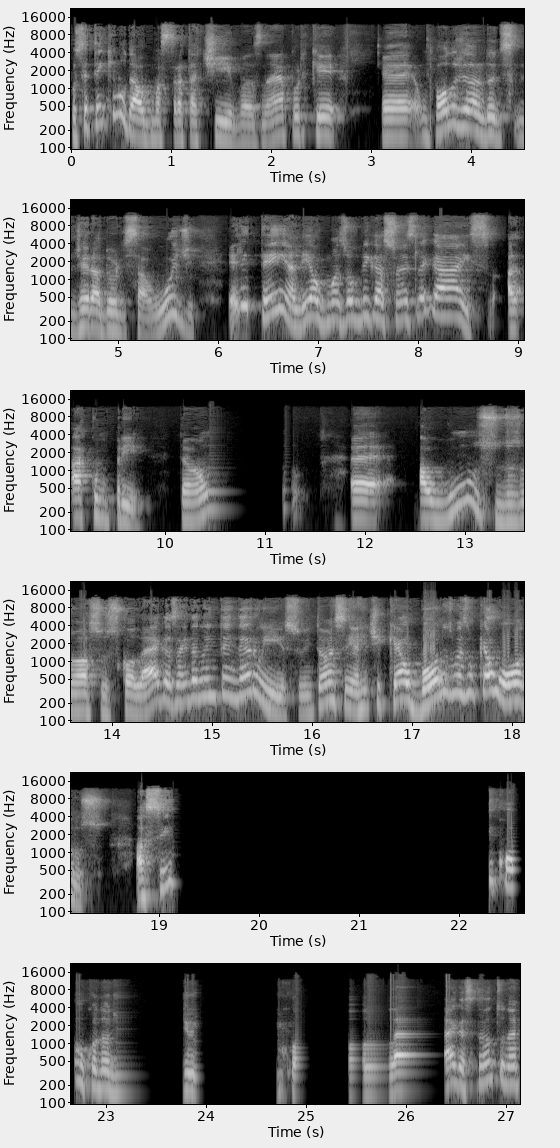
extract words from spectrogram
você tem que mudar algumas tratativas, né? Porque é, um polo gerador de, gerador de saúde, ele tem ali algumas obrigações legais a, a cumprir. Então, é, alguns dos nossos colegas ainda não entenderam isso. Então, assim, a gente quer o bônus, mas não quer o ônus. Assim como quando eu digo colegas, tanto né,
